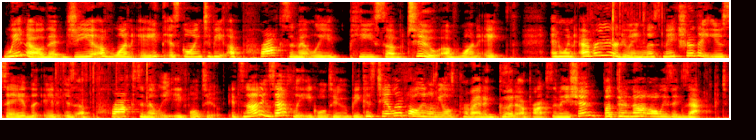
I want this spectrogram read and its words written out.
We know that g of 1 eighth is going to be approximately p sub 2 of 1 eighth. And whenever you're doing this, make sure that you say that it is approximately equal to. It's not exactly equal to because Taylor polynomials provide a good approximation, but they're not always exact.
